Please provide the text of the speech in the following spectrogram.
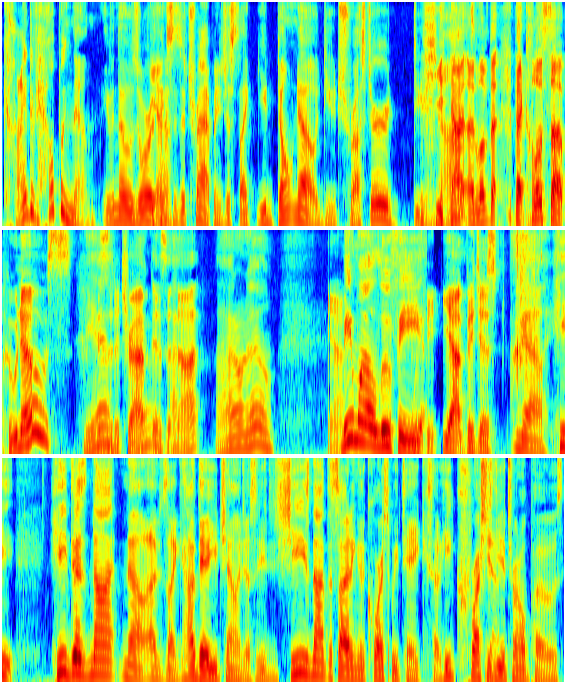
kind of helping them, even though Zoro Yeah. thinks it's a trap, and he's just like, you don't know. Do you trust her? Do you Yeah, I, not? I love that that close up. Who knows? Yeah, Is it a trap? Is it I- not? I don't know. Yeah. Meanwhile, Luffy, Luffy. Yeah, but just no, he he does not. No, I was like, how dare you challenge us? She's not deciding the course we take, so he crushes Yeah. the eternal pose.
